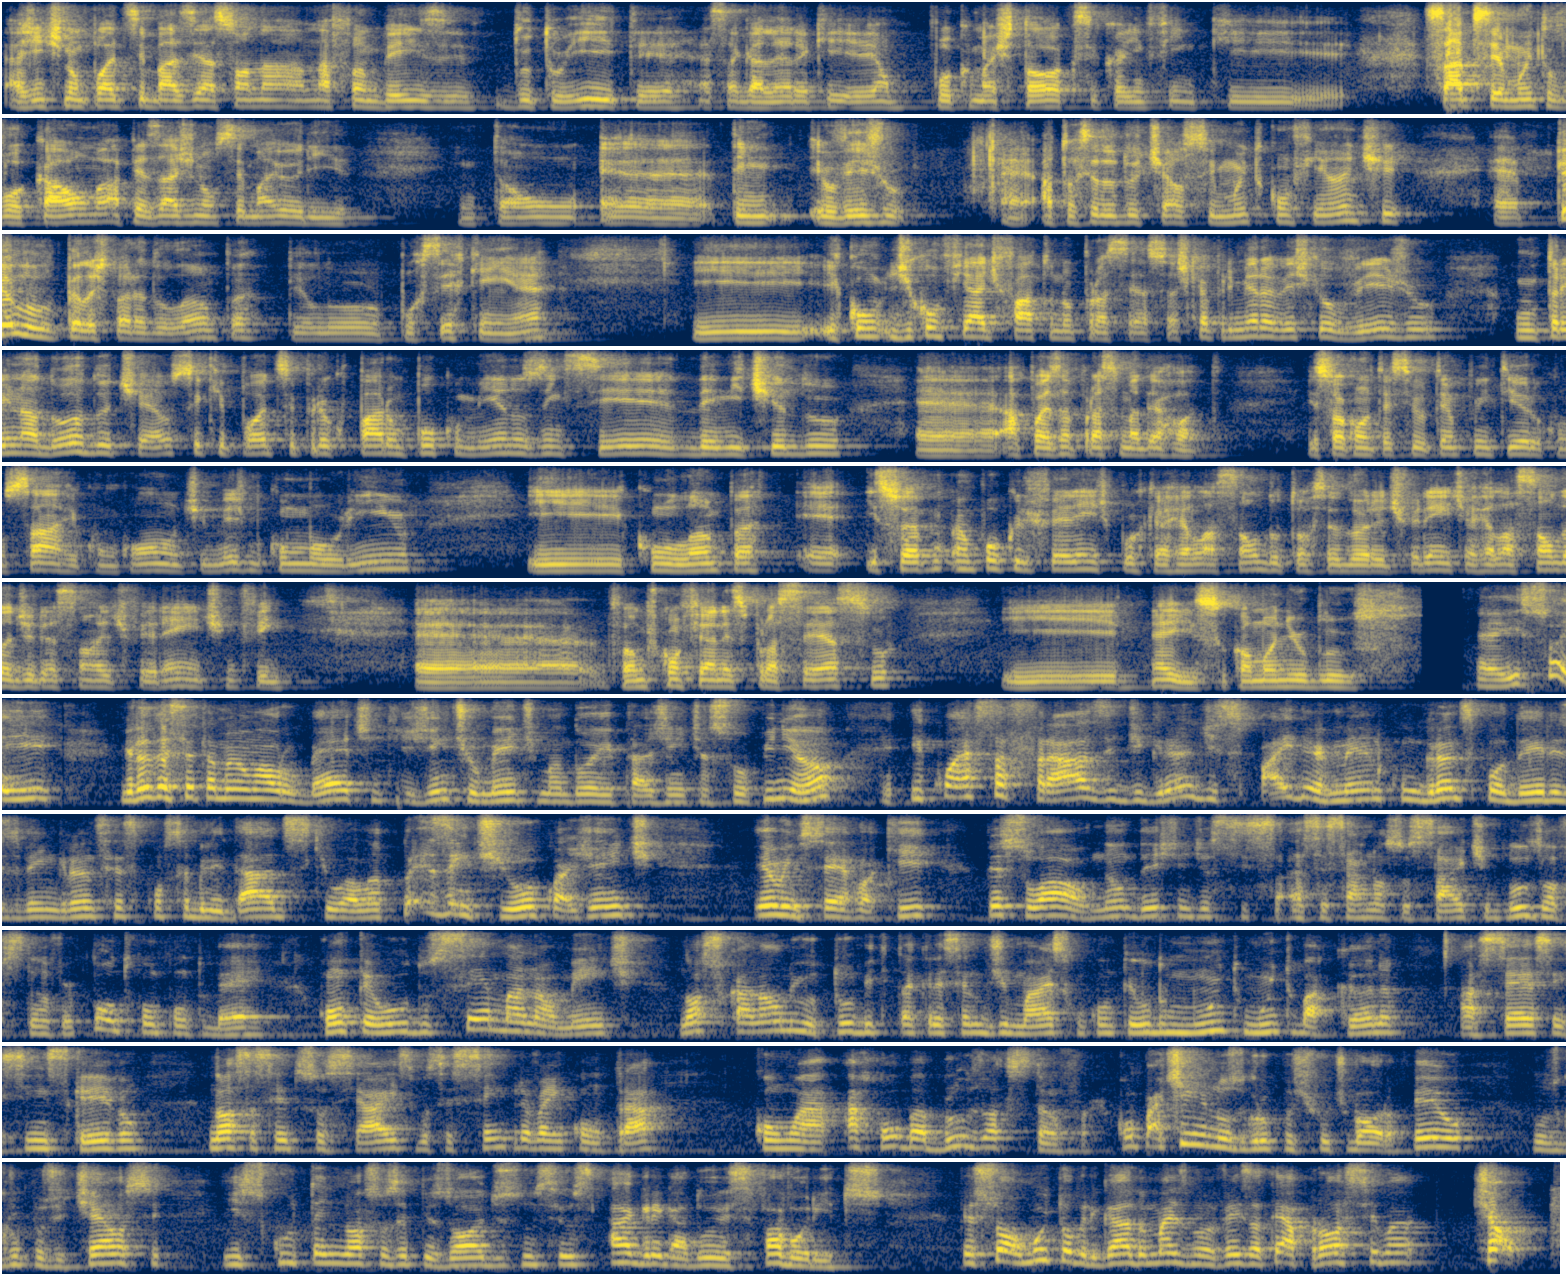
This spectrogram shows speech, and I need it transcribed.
a gente não pode se basear só na, na fanbase do Twitter, essa galera que é um pouco mais tóxica, enfim, que sabe ser muito vocal, apesar de não ser maioria. Então, é, tem, eu vejo é, a torcida do Chelsea muito confiante é, pelo, pela história do Lampa, pelo, por ser quem é, e, e de confiar de fato no processo. Acho que é a primeira vez que eu vejo um treinador do Chelsea que pode se preocupar um pouco menos em ser demitido é, após a próxima derrota. Isso acontecia o tempo inteiro com Sarri, com Conte, mesmo com Mourinho e com Lampa. É, isso é, é, um pouco diferente, porque a relação do torcedor é diferente, a relação da direção é diferente, enfim. É, vamos confiar nesse processo e é isso, come on New Blues. É isso aí. Agradecer também ao Mauro Betting, que gentilmente mandou aí pra gente a sua opinião. E com essa frase de grande Spider-Man, com grandes poderes vem grandes responsabilidades, que o Alan presenteou com a gente, eu encerro aqui. Pessoal, não deixem de acessar nosso site bluesofstanford.com.br, conteúdo semanalmente, nosso canal no YouTube que está crescendo demais com conteúdo muito, muito bacana. Acessem, se inscrevam, nossas redes sociais, você sempre vai encontrar com a arroba. Compartilhem nos grupos de futebol europeu, nos grupos de Chelsea e escutem nossos episódios nos seus agregadores favoritos. Pessoal, muito obrigado mais uma vez. Até a próxima. Tchau!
